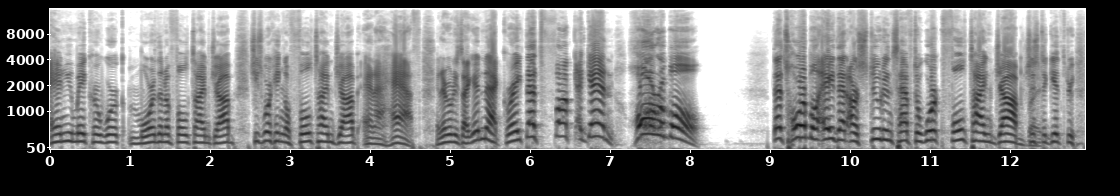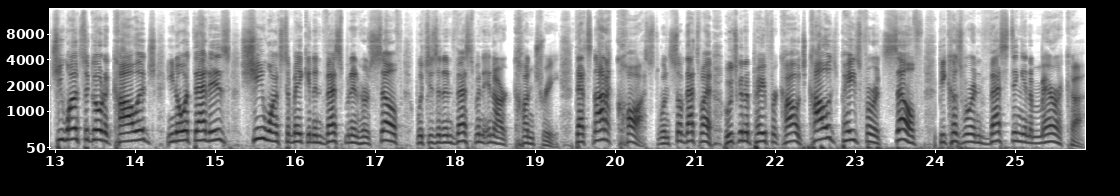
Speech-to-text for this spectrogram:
and you make her work more than a full-time job? She's working a full-time job and a half. And everybody's like, "Isn't that great?" That's fuck again. Horrible. That's horrible, A, that our students have to work full time jobs just to get through. She wants to go to college. You know what that is? She wants to make an investment in herself, which is an investment in our country. That's not a cost. When so that's why who's going to pay for college? College pays for itself because we're investing in America.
